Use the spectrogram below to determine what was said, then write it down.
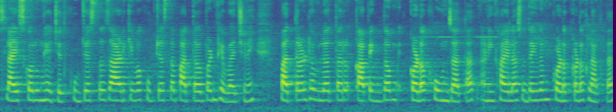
स्लाईस करून घ्यायचे आहेत खूप जास्त जाड किंवा खूप जास्त पातळ पण ठेवायचे नाही. पातळ ठेवलं तर काप एकदम कडक होऊन जातात आणि खायलासुद्धा एकदम कडक कडक लागतात.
